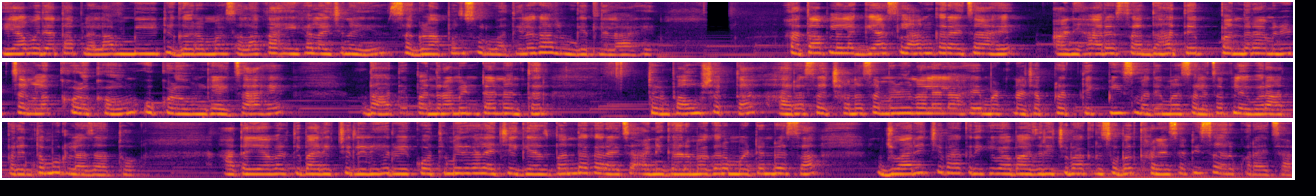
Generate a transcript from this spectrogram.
यामध्ये आता आपल्याला मीठ गरम मसाला काही घालायचे नाही सगळं आपण सुरुवातीला घालून घेतलेलं आहे. आता आपल्याला गॅस लहान करायचा आहे आणि हा रस्सा दहा ते पंधरा मिनिट चांगला खळखळून उकळवून घ्यायचा आहे. दहा ते पंधरा मिनिटानंतर तुम्ही पाहू शकता हा रस्सा छान असा मिळून आलेला आहे. मटणाच्या प्रत्येक पीसमध्ये मसाल्याचा फ्लेवर आतपर्यंत मुरला जातो. आता यावरती बारीक चिरलेली हिरवी कोथिंबीर घालायची गॅस बंद करायचा आणि गरमागरम मटण रस्सा ज्वारीची भाकरी किंवा बाजरीची भाकरीसोबत खाण्यासाठी सर्व करायचा.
